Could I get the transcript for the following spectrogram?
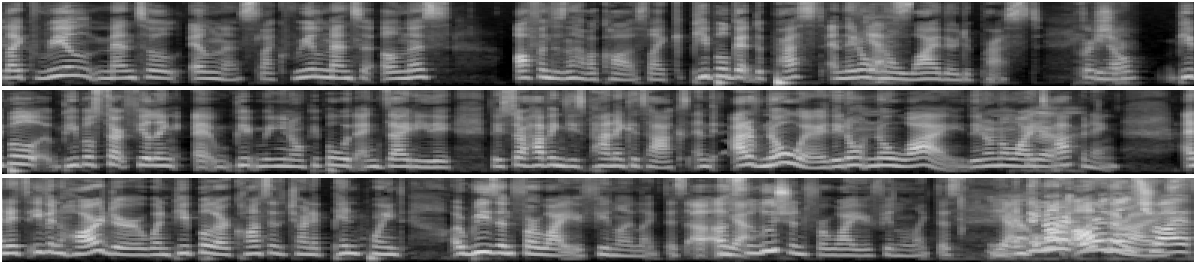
like real mental illness like real mental illness often doesn't have a cause. Like people get depressed and they don't know why they're depressed. For you sure. know, people people start feeling, uh, pe- you know, people with anxiety they they start having these panic attacks and out of nowhere they don't know why. They don't know why it's happening. And it's even harder when people are constantly trying to pinpoint a reason for why you're feeling like this, a, a Yeah. solution for why you're feeling like this. Yeah. and they're or, not or they'll authorized. try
